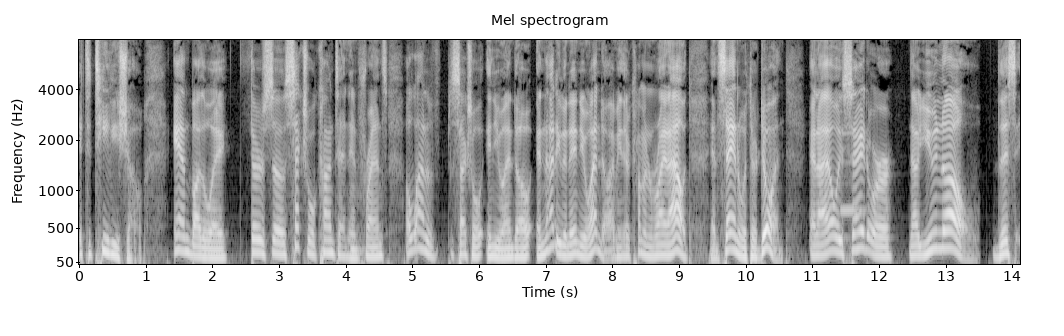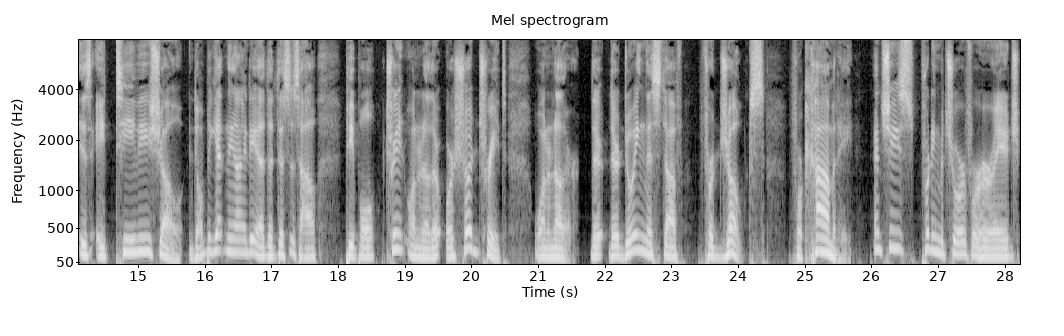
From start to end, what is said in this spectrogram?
it's a TV show. And by the way, there's uh, sexual content in Friends, a lot of sexual innuendo, and not even innuendo. I mean, they're coming right out and saying what they're doing. And I always say to her, now you know this is a TV show. Don't be getting the idea that this is how people treat one another or should treat one another. They're, they're doing this stuff for jokes, for comedy. And she's pretty mature for her age.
